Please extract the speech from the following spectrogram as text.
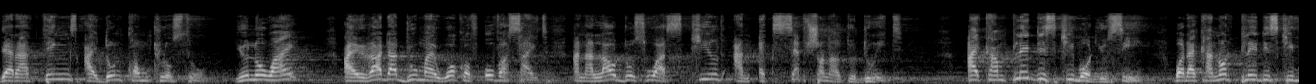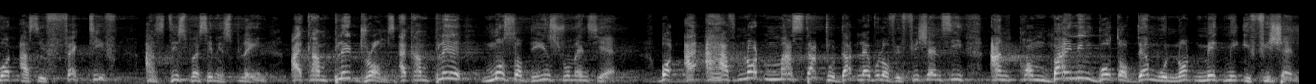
there are things i don't come close to. You know why? I rather do my work of oversight and allow those who are skilled and exceptional to do it. I can play this keyboard you see but i cannot play this keyboard as effective as this person is playing i can play drums i can play most of the instruments here but I, I, have not mastered to that level of efficiency and combining both of them will not make me efficient.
